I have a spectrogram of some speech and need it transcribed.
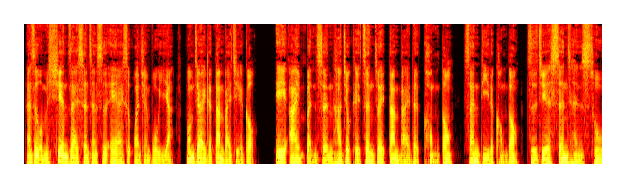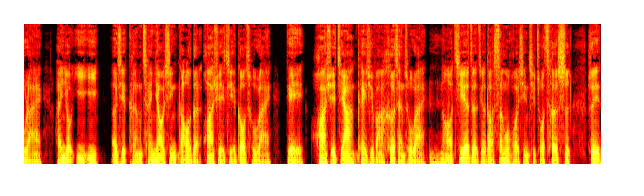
但是我们现在生成式 AI 是完全不一样，我们叫一个蛋白结构 AI 本身，它就可以针对蛋白的孔洞。三 D 的孔洞直接生成出来很有意义，而且可能成药性高的化学结构出来，给化学家可以去把它合成出来，然后接着就到生物活性去做测试。所以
